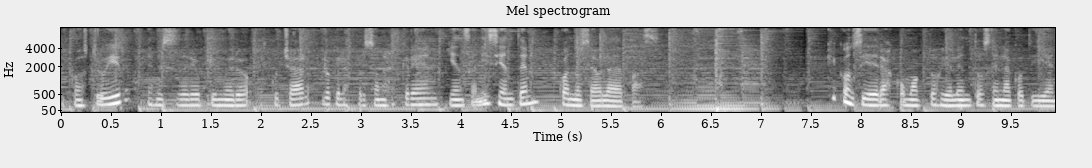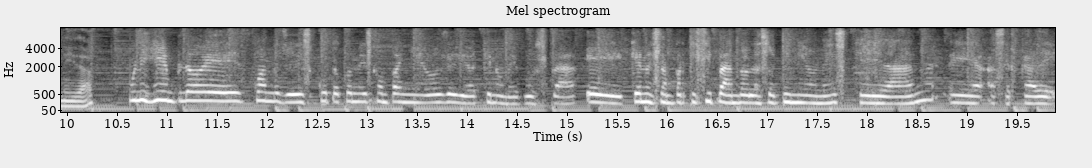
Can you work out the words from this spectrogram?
y construir es necesario primero escuchar lo que las personas creen, piensan y sienten cuando se habla de paz. ¿Qué consideras como actos violentos en la cotidianidad? Un ejemplo es cuando yo discuto con mis compañeros debido a que no me gusta eh, que no están participando las opiniones que dan eh, acerca de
